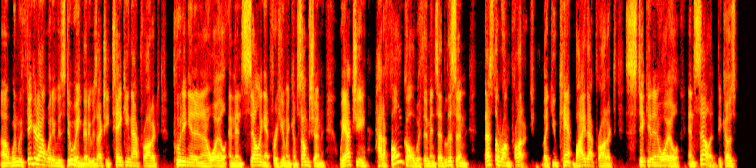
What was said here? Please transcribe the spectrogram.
Uh, when we figured out what he was doing, that he was actually taking that product, putting it in an oil, and then selling it for human consumption, we actually had a phone call with him and said, listen, that's the wrong product. Like you can't buy that product, stick it in oil and sell it because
